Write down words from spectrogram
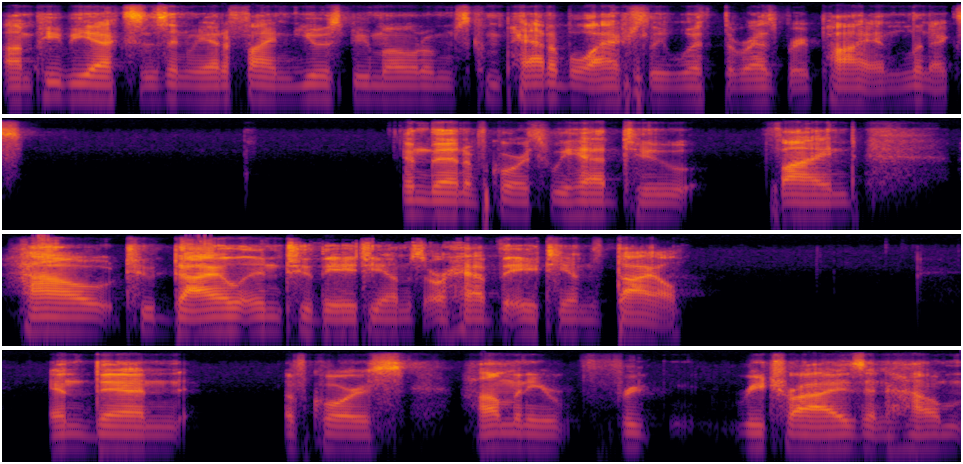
um, PBXs, and we had to find USB modems compatible actually with the Raspberry Pi and Linux. And then, of course, we had to find how to dial into the ATMs or have the ATMs dial. And then, of course, how many retries and how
